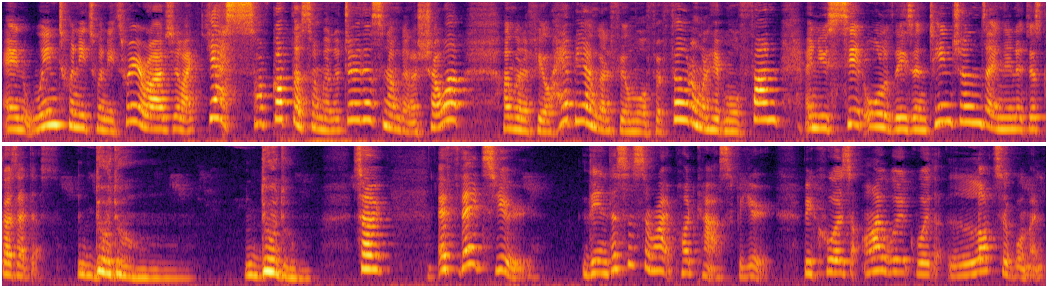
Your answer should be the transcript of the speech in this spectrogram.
And when 2023 arrives, you're like, yes, I've got this. I'm going to do this and I'm going to show up. I'm going to feel happy. I'm going to feel more fulfilled. I'm going to have more fun. And you set all of these intentions and then it just goes like this. Doo-doo. Doo-doo. So if that's you, then this is the right podcast for you because I work with lots of women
